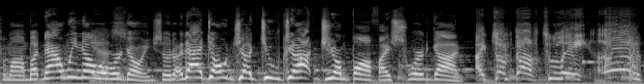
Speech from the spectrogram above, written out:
Come on, but now we know where we're going. So don't ju- do not jump off. I swear to God. I jumped off too late. Ugh,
